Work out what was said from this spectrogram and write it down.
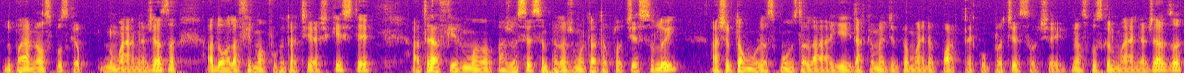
După aia mi-au spus că nu mai angajează. A doua la firmă a făcut aceeași chestie. A treia firmă ajunsesem pe la jumătatea procesului. Așteptam un răspuns de la ei dacă mergem pe mai departe cu procesul și mi-au spus că nu mai angajează.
